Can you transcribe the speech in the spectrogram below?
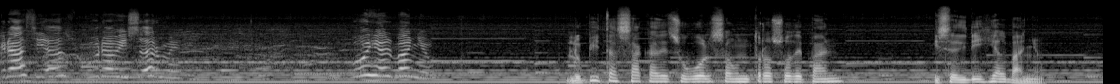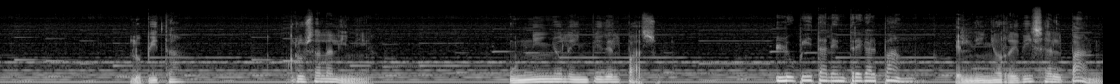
Gracias por avisarme. Voy al baño. Lupita saca de su bolsa un trozo de pan y se dirige al baño. Lupita cruza la línea. Un niño le impide el paso. Lupita le entrega el pan. El niño revisa el pan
